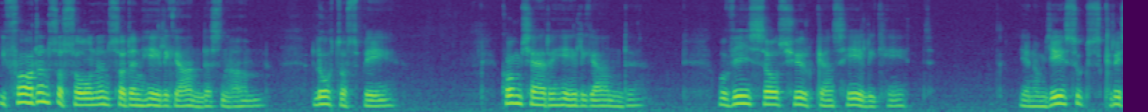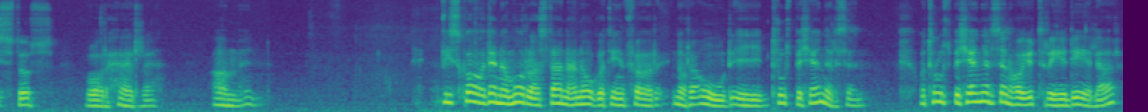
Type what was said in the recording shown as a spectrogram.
I Faderns och Sonens och den helige Andes namn. Låt oss be. Kom käre helige Ande och visa oss kyrkans helighet. Genom Jesus Kristus, vår Herre. Amen. Vi ska denna morgon stanna något inför några ord i trosbekännelsen. Och trosbekännelsen har ju tre delar.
